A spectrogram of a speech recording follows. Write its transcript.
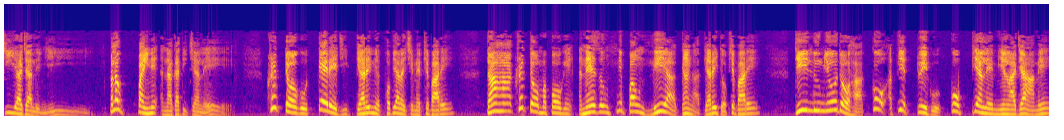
ကြီးရကြလိမ့်မည်ဘလောက်ပိုင်တဲ့အနာဂတ်ကျမ်းလေ ခရစ်တော်ကိုတဲ့တဲ့ကြီးဗျာဒိတ်နဲ့ဖော်ပြလိုက်ခြင်းပဲဖြစ်ပါတယ်ဒါဟာခရစ်တော်မပေါ်ခင်အ ਨੇ ဆုံးနှစ်ပေါင်း400ခန့်ကဗျာဒိတ်တော်ဖြစ်ပါတယ်ဒီလူမျိုးတော်ဟာကိုယ့်အပြစ်တွေကိုကိုယ်ပြန်လည်မြင်လာကြရမယ်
